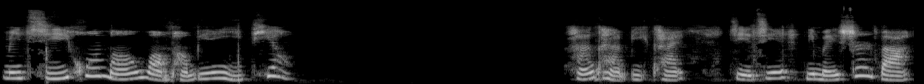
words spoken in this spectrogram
美琪慌忙往旁边一跳，侃侃避开。姐姐，你没事吧？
